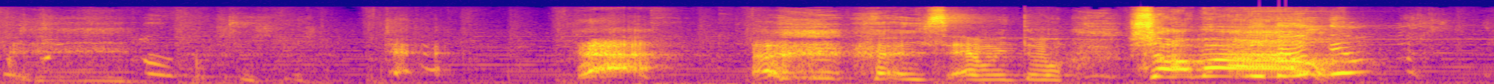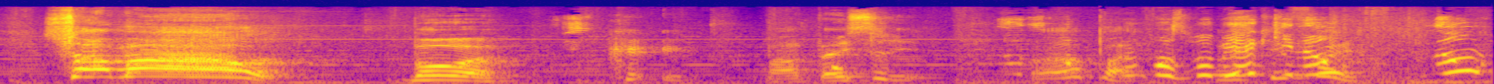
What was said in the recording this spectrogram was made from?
Isso é muito bom. Salmão! Salmão! Boa! Mata aqui. Opa! Não posso bobear aqui, não. foi? Não,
